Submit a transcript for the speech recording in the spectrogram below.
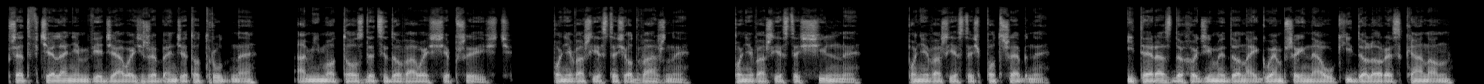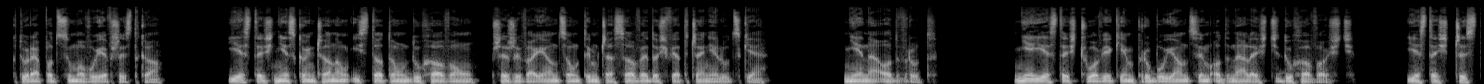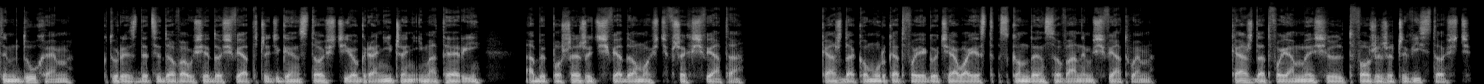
Przed wcieleniem wiedziałeś, że będzie to trudne, a mimo to zdecydowałeś się przyjść, ponieważ jesteś odważny, ponieważ jesteś silny, ponieważ jesteś potrzebny. I teraz dochodzimy do najgłębszej nauki Dolores Cannon, która podsumowuje wszystko. Jesteś nieskończoną istotą duchową, przeżywającą tymczasowe doświadczenie ludzkie. Nie na odwrót. Nie jesteś człowiekiem próbującym odnaleźć duchowość. Jesteś czystym duchem, który zdecydował się doświadczyć gęstości ograniczeń i materii, aby poszerzyć świadomość wszechświata. Każda komórka Twojego ciała jest skondensowanym światłem. Każda Twoja myśl tworzy rzeczywistość.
